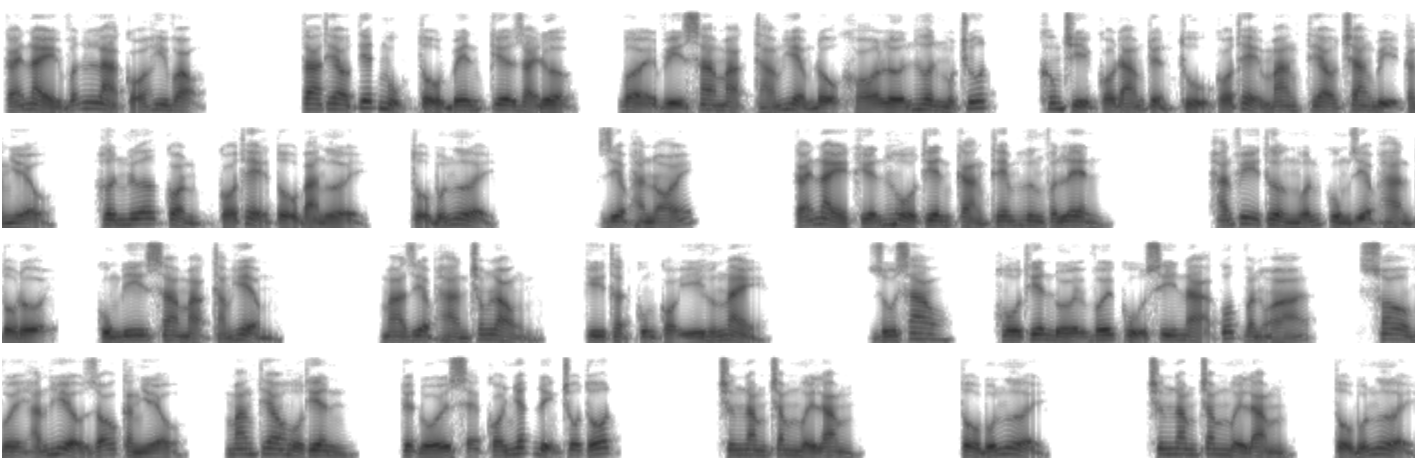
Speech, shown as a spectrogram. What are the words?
Cái này vẫn là có hy vọng ta theo tiết mục tổ bên kia giải được, bởi vì sa mạc thám hiểm độ khó lớn hơn một chút, không chỉ có đám tuyển thủ có thể mang theo trang bị càng nhiều, hơn nữa còn có thể tổ ba người, tổ bốn người. Diệp hàn nói. Cái này khiến hồ thiên càng thêm hưng phấn lên. Hắn phi thường muốn cùng diệp hàn tổ đội, cùng đi sa mạc thám hiểm. Mà diệp hàn trong lòng, kỳ thật cũng có ý hướng này. Dù sao, hồ thiên đối với cụ si nạ quốc văn hóa, so với hắn hiểu rõ càng nhiều, mang theo hồ thiên, tuyệt đối sẽ có nhất định chỗ tốt. Chương năm trăm mười lăm. Tổ bốn người. Chương năm trăm mười lăm, tổ bốn người.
